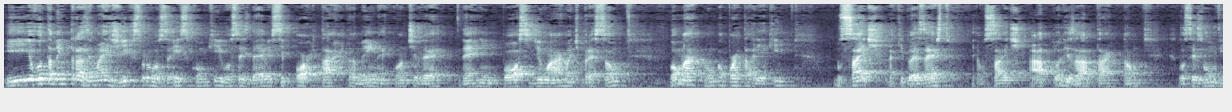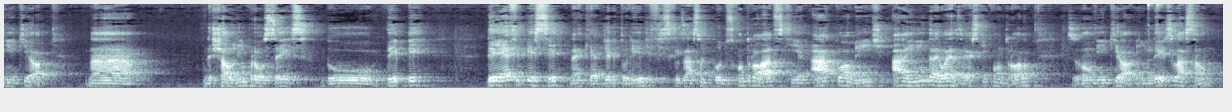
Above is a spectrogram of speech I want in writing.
e eu vou também trazer mais dicas para vocês como que vocês devem se portar também, né, quando tiver né, em posse de uma arma de pressão. Vamos lá, vamos para a portaria aqui. No site aqui do Exército, é um site atualizado, tá? Então, vocês vão vir aqui, ó, na deixar o link para vocês do DP, DFPC, né, que é a Diretoria de Fiscalização de Produtos Controlados, que atualmente ainda é o Exército que controla. Vocês vão vir aqui ó, em legislação,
